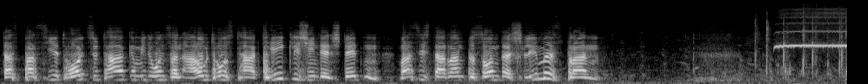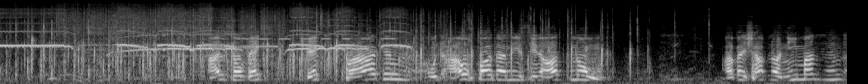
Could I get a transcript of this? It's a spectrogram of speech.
das passiert heutzutage mit unseren Autos tagtäglich in den Städten. Was ist daran besonders Schlimmes dran? Also weg, wegfragen und auffordern ist in Ordnung. Aber ich habe noch niemanden,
